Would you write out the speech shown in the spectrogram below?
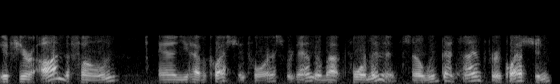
if you're on the phone and you have a question for us, we're down to about four minutes, so we've got time for a question.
